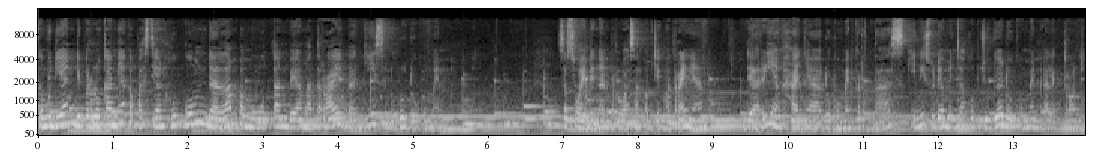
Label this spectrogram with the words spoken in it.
Kemudian diperlukannya kepastian hukum dalam pemungutan bea materai bagi seluruh dokumen sesuai dengan perluasan objek materainya, dari yang hanya dokumen kertas kini sudah mencakup juga dokumen elektronik.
